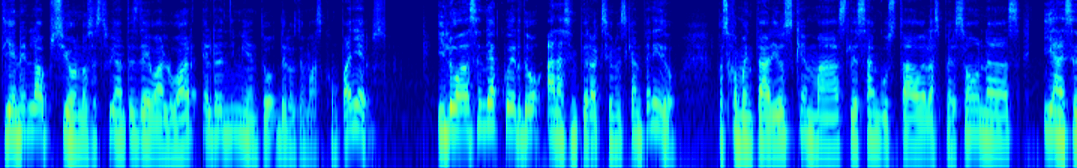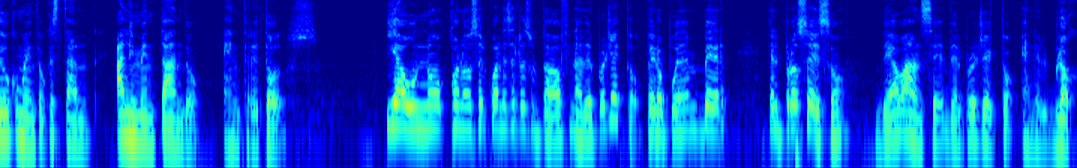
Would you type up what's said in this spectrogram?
tienen la opción los estudiantes de evaluar el rendimiento de los demás compañeros. Y lo hacen de acuerdo a las interacciones que han tenido, los comentarios que más les han gustado de las personas y a ese documento que están alimentando entre todos. Y aún no conocen cuál es el resultado final del proyecto, pero pueden ver el proceso de avance del proyecto en el blog,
